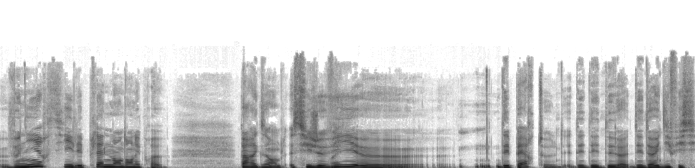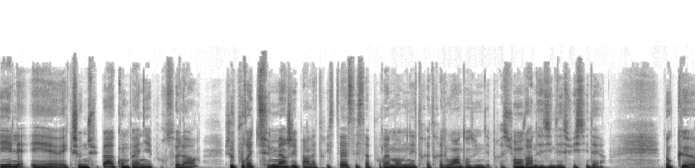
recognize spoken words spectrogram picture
venir s'il est pleinement dans l'épreuve. Par exemple, si je vis euh, des pertes, des, des, deuils difficiles et, que je ne suis pas accompagnée pour cela, je pourrais être submergée par la tristesse et ça pourrait m'emmener très très loin dans une dépression, voire des idées suicidaires. Donc euh,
